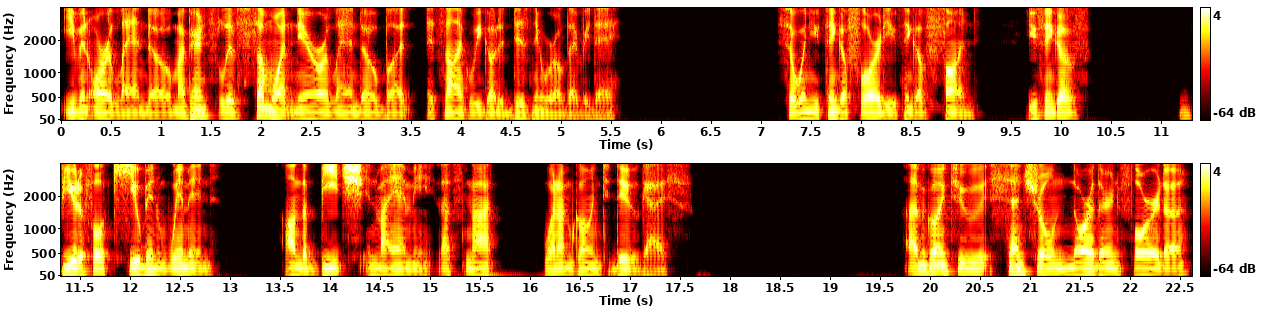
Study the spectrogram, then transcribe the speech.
even Orlando. My parents live somewhat near Orlando, but it's not like we go to Disney World every day. So when you think of Florida, you think of fun. You think of beautiful Cuban women on the beach in Miami. That's not what I'm going to do, guys. I'm going to central northern Florida.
